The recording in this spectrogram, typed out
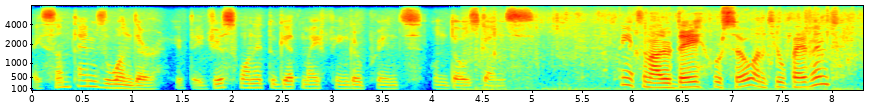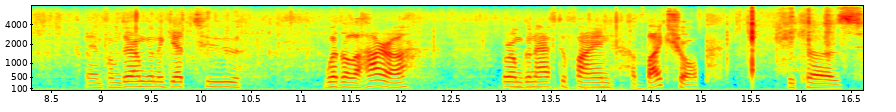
I sometimes wonder if they just wanted to get my fingerprints on those guns. I think it's another day or so until pavement. And from there I'm gonna get to Guadalajara where I'm gonna have to find a bike shop because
